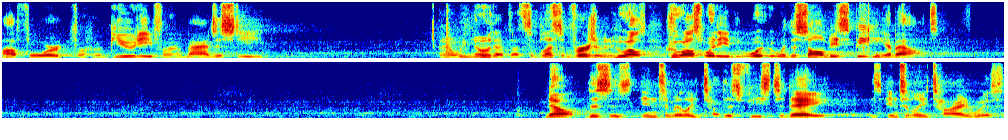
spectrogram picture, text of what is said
uh, for, for her beauty, for her majesty. You know, we know that that's the Blessed Virgin. And who else, who else would, he, would the psalm be speaking about? Now, this is intimately, t- this feast today is intimately tied with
